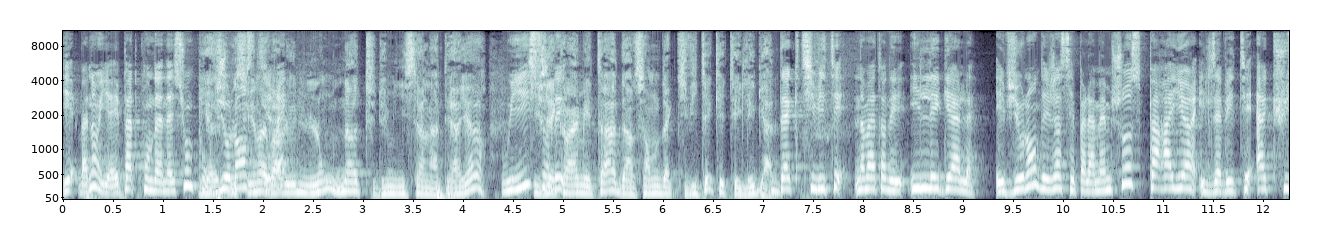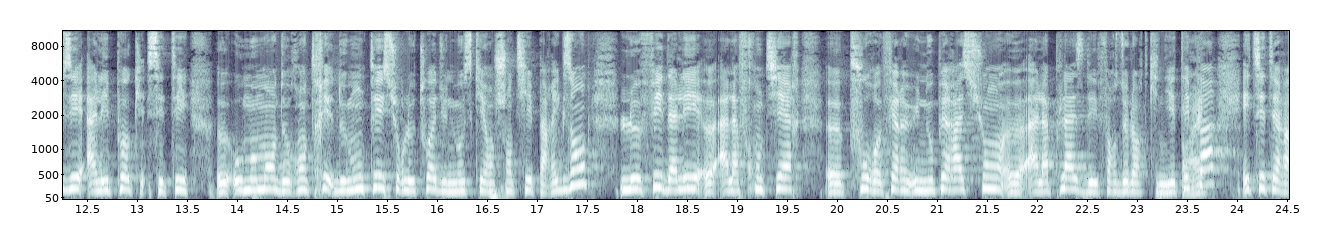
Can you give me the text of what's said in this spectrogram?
il y a- bah non, il n'y avait pas de condamnation pour Il y a- violence je me souviens d'avoir directe. lu une longue note du ministère de l'Intérieur Oui, qui faisait des- quand même état d'un certain nombre d'activités qui étaient illégales. d'activité. Non mais attendez, illégal et violent, déjà c'est pas la même chose. Par ailleurs, ils avaient été accusés à l'époque, c'était euh, au moment de rentrer, de monter sur le toit d'une mosquée en chantier, par exemple, le fait d'aller euh, à la frontière euh, pour faire une opération à la place des forces de l'ordre qui n'y étaient Ouais. pas, etc.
